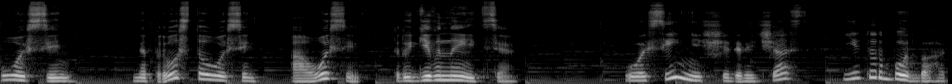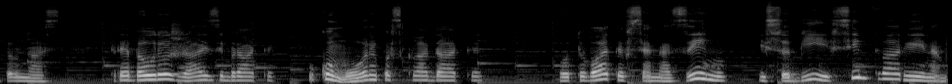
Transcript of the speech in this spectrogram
осінь. Не просто осінь, а осінь трудівниця. У осінній щедрий час є турбот багато в нас. Треба урожай зібрати, у комори поскладати готувати все на зиму і собі, і всім тваринам,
